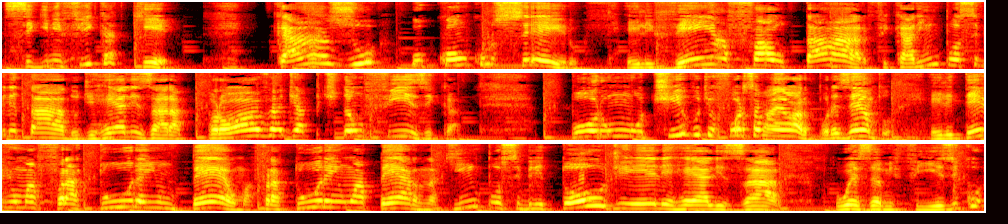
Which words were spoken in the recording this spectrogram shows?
Significa que, caso o concurseiro ele venha a faltar, ficar impossibilitado de realizar a prova de aptidão física por um motivo de força maior. Por exemplo, ele teve uma fratura em um pé, uma fratura em uma perna que impossibilitou de ele realizar o exame físico,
